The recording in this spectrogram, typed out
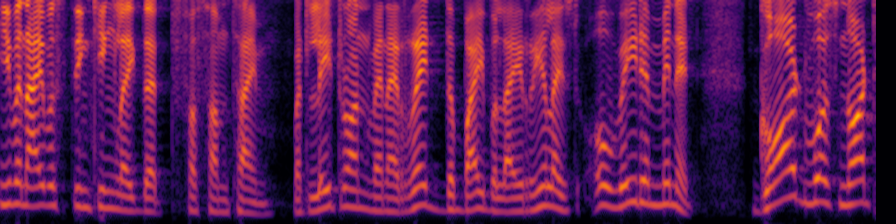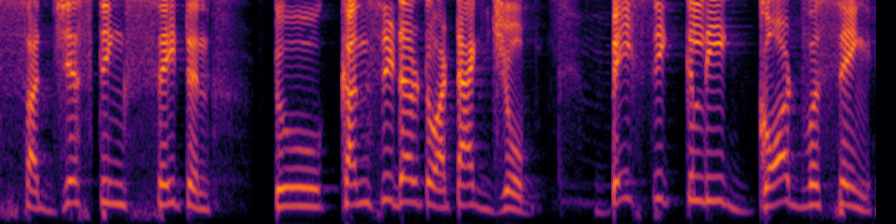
even I was thinking like that for some time. But later on, when I read the Bible, I realized, oh, wait a minute. God was not suggesting Satan to consider to attack Job. Basically, God was saying,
